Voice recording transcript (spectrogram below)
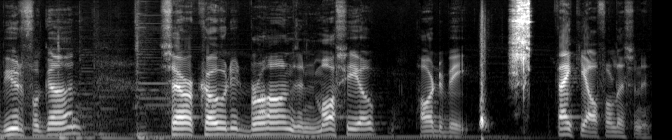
Beautiful gun, Cerakoted bronze and mossy oak, hard to beat. Thank y'all for listening.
